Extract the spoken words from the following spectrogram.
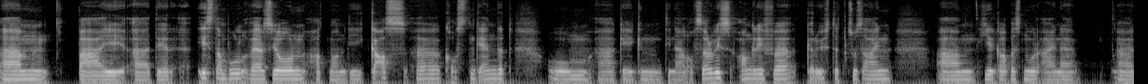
Ähm, bei äh, der Istanbul-Version hat man die Gaskosten geändert, um äh, gegen Denial of Service Angriffe gerüstet zu sein. Ähm, hier gab es nur eine äh,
